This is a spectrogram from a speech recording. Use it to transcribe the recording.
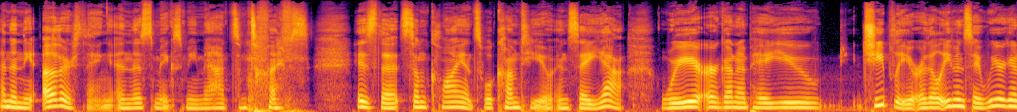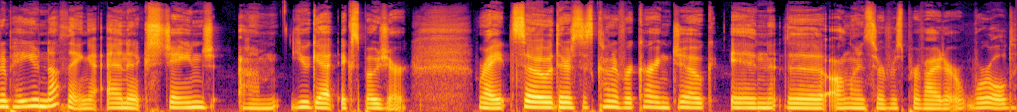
And then the other thing, and this makes me mad sometimes, is that some clients will come to you and say, Yeah, we are going to pay you cheaply, or they'll even say, We are going to pay you nothing and in exchange um, you get exposure, right? So there's this kind of recurring joke in the online service provider world,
